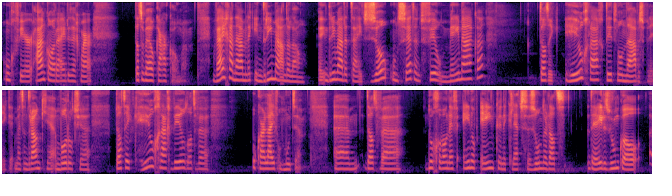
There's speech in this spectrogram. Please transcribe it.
ongeveer aan kan rijden, zeg maar, dat we bij elkaar komen. Wij gaan namelijk in drie maanden lang, eh, in drie maanden tijd, zo ontzettend veel meemaken. Dat ik heel graag dit wil nabespreken. Met een drankje, een borreltje. Dat ik heel graag wil dat we elkaar live ontmoeten. Ehm, dat we nog gewoon even één op één kunnen kletsen. Zonder dat de hele Zoom-call eh,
